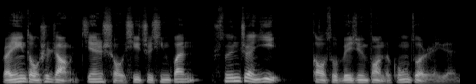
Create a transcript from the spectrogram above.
软银董事长兼首席执行官孙正义告诉 Vision Fund 的工作人员，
